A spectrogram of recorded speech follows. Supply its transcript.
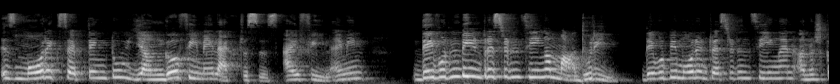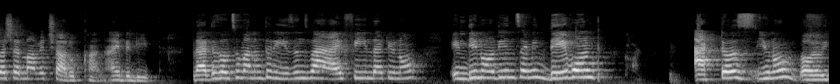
is more accepting to younger female actresses, I feel. I mean, they wouldn't be interested in seeing a Madhuri. They would be more interested in seeing an Anushka Sharma with Shah Rukh Khan, I believe. That is also one of the reasons why I feel that, you know, Indian audience, I mean, they want actors, you know, uh,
